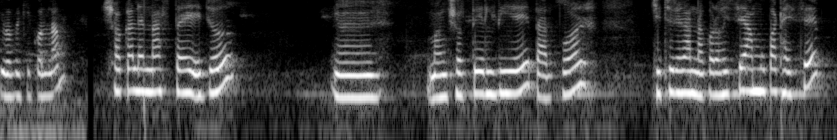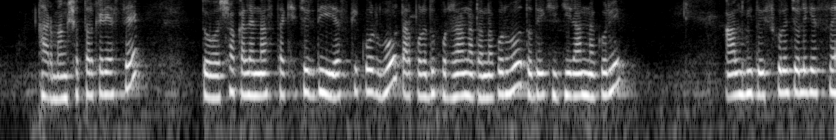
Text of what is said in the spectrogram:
কীভাবে কি করলাম। সকালের নাস্তায় এই যে মাংসর তেল দিয়ে তারপর খিচুড়ি রান্না করা হয়েছে, আম্মু পাঠাইছে আর মাংসর তরকারি আছে। তো সকালের নাস্তা খিচুড়ি দিয়ে আজকে করব, তারপরে দুপুরে রান্না টান্না করব। তো দেখি কি রান্না করি। আলবি তো স্কুলে চলে গেছে।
